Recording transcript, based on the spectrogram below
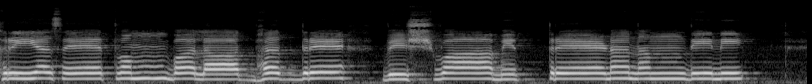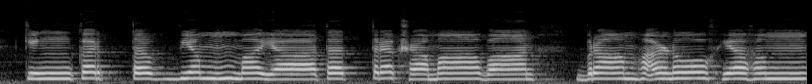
ह्रियसे त्वं बलाद्भद्रे विश्वामित्रेण नन्दिनि। किं कर्तव्यं मया तत्र क्षमावान् ब्राह्मणो ह्यहम्।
